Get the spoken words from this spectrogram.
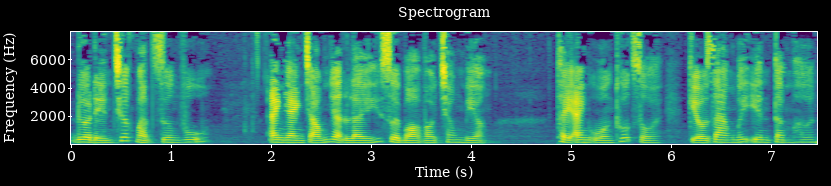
đưa đến trước mặt Dương Vũ. Anh nhanh chóng nhận lấy rồi bỏ vào trong miệng. Thấy anh uống thuốc rồi, Kiều Giang mới yên tâm hơn.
